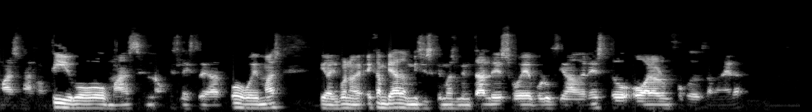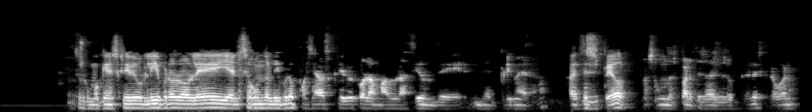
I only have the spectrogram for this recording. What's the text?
más narrativo, más en lo que es la historia del juego y más, digáis, bueno, he cambiado mis esquemas mentales o he evolucionado en esto o ahora un poco de otra manera. Entonces, como quien escribe un libro, lo lee y el segundo libro pues ya lo escribe con la maduración de, del primero, ¿no? A veces es peor, las segundas partes a veces son peores, pero bueno,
